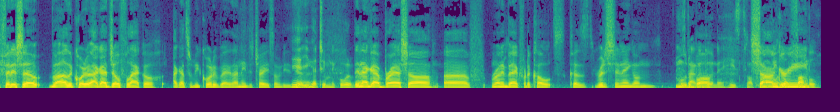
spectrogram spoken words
Finish up my other quarterback. I got Joe Flacco. I got too many quarterbacks. I need to trade some of these. Yeah, guys. you got too many quarterbacks. Then I got Bradshaw, uh, running back for the Colts, because Richardson ain't gonna He's move the not ball. gonna do that. He's gonna Sean fumble. Green, fumble.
